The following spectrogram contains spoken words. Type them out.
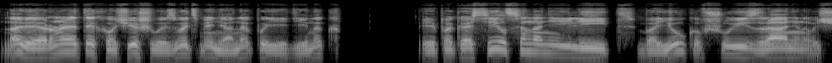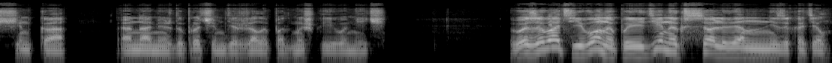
Наверное, ты хочешь вызвать меня на поединок. — и покосился на неэлит, баюкавшую израненного щенка. Она, между прочим, держала под мышкой его меч. Вызывать его на поединок Сольвен не захотел.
